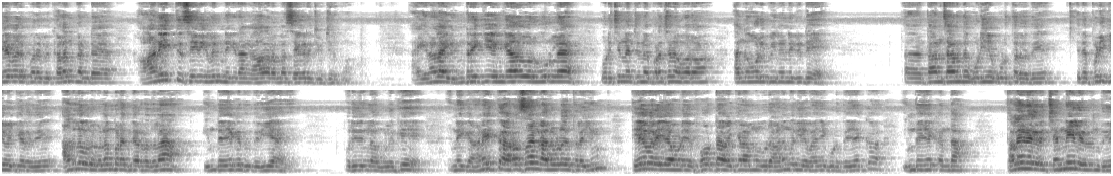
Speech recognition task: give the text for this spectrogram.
தேவர் பிறகு களம் கண்ட அனைத்து செய்திகளையும் இன்னைக்கு நாங்கள் ஆதாரமாக சேகரித்து வச்சிருக்கோம். அதனால இன்றைக்கு எங்கேயாவது ஒரு ஊரில் ஒரு சின்ன சின்ன பிரச்சனை வரும். அங்கே ஓடி போய் நின்றுக்கிட்டு தான் சார்ந்த கொடியை கொடுத்துறது இதை பிடிக்க வைக்கிறது அதில் ஒரு விளம்பரம் தேடுறதுலாம் இந்த இயக்கத்துக்கு தெரியாது. புரியுதுங்களா உங்களுக்கு? இன்னைக்கு அனைத்து அரசாங்க அலுவலகத்திலையும் தேவரையாவுடைய ஃபோட்டோ வைக்கலாம்னு ஒரு அனுமதியை வாங்கி கொடுத்த இயக்கம் இந்த இயக்கம் தான் தலைநகர் சென்னையிலிருந்து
